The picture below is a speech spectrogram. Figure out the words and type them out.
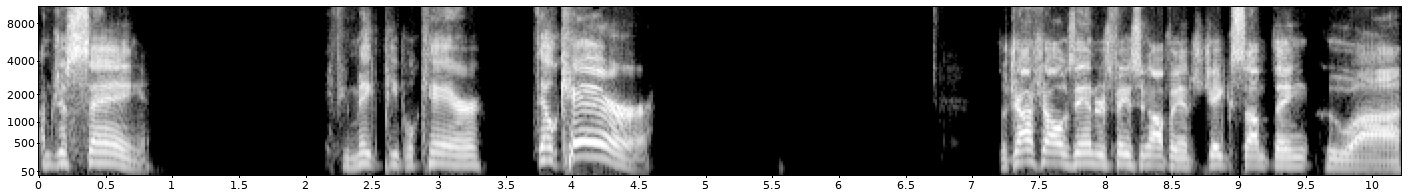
I'm just saying, if you make people care, they'll care. So Josh Alexander is facing off against Jake Something, who uh,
